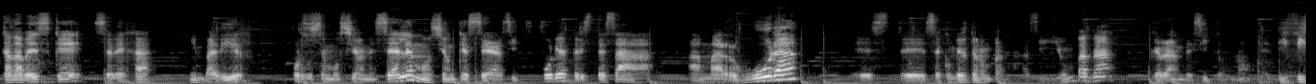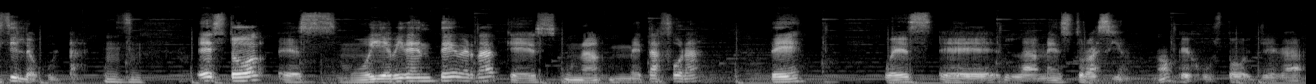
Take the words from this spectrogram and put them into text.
cada vez que se deja invadir por sus emociones, sea la emoción que sea, si furia, tristeza, amargura, este, se convierte en un panda, así, y un panda grandecito, ¿no? Difícil de ocultar. Esto es muy evidente, ¿verdad? Que es una metáfora de, pues, eh, la menstruación, ¿no? Que justo llega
